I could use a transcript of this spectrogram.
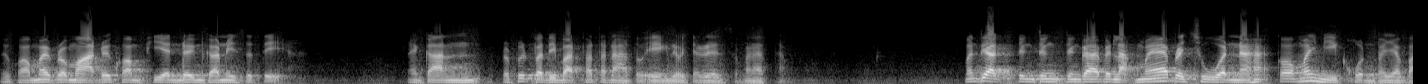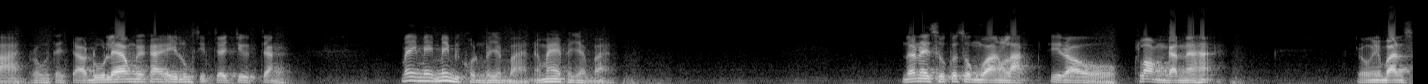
ด้วยความไม่ประมาทด้วยความเพียรด้วยการมีสติ ในการประพฤติปฏิบัติพัฒนาตัวเองด้วยเจริญสมณธรรม มันจะจึงจึงจึงกลายเป็นหลักแม้ประชวนนะฮะก็ไม่มีคนพยาบาลพระพุทธเจ้าดูแล้วคล้ายๆไอ้ลูกศิษย์ใจจืดจัง ไม่ไม่ไม่มีคนพยาบาลนะไม่ให้พยาบาลแล้วในสุดก็ทรงวางหลักที่เราคล่องกันนะฮะโรงพยาบาลส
